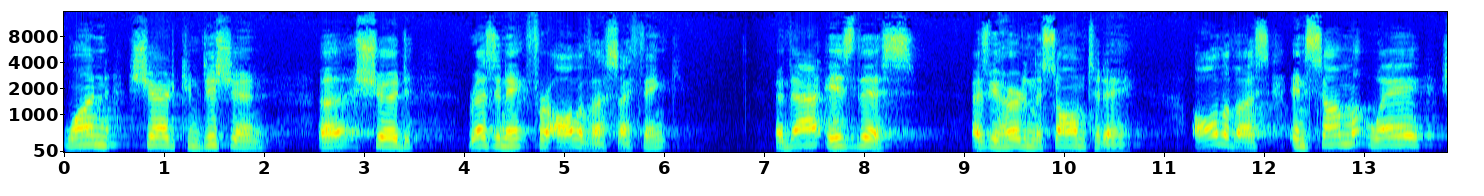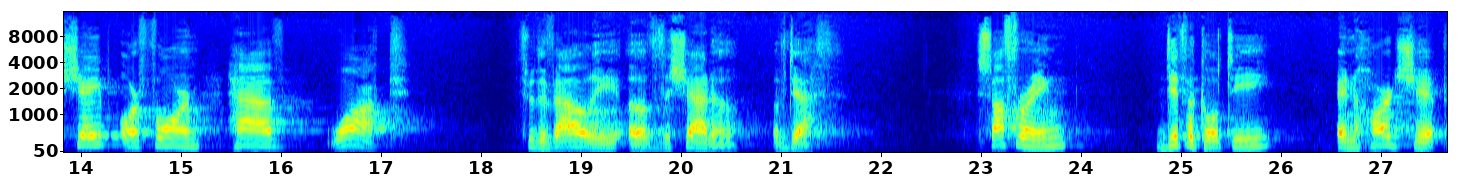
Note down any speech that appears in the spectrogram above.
one shared condition uh, should resonate for all of us, I think. And that is this, as we heard in the psalm today. All of us, in some way, shape, or form, have walked through the valley of the shadow of death. Suffering, difficulty, and hardship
